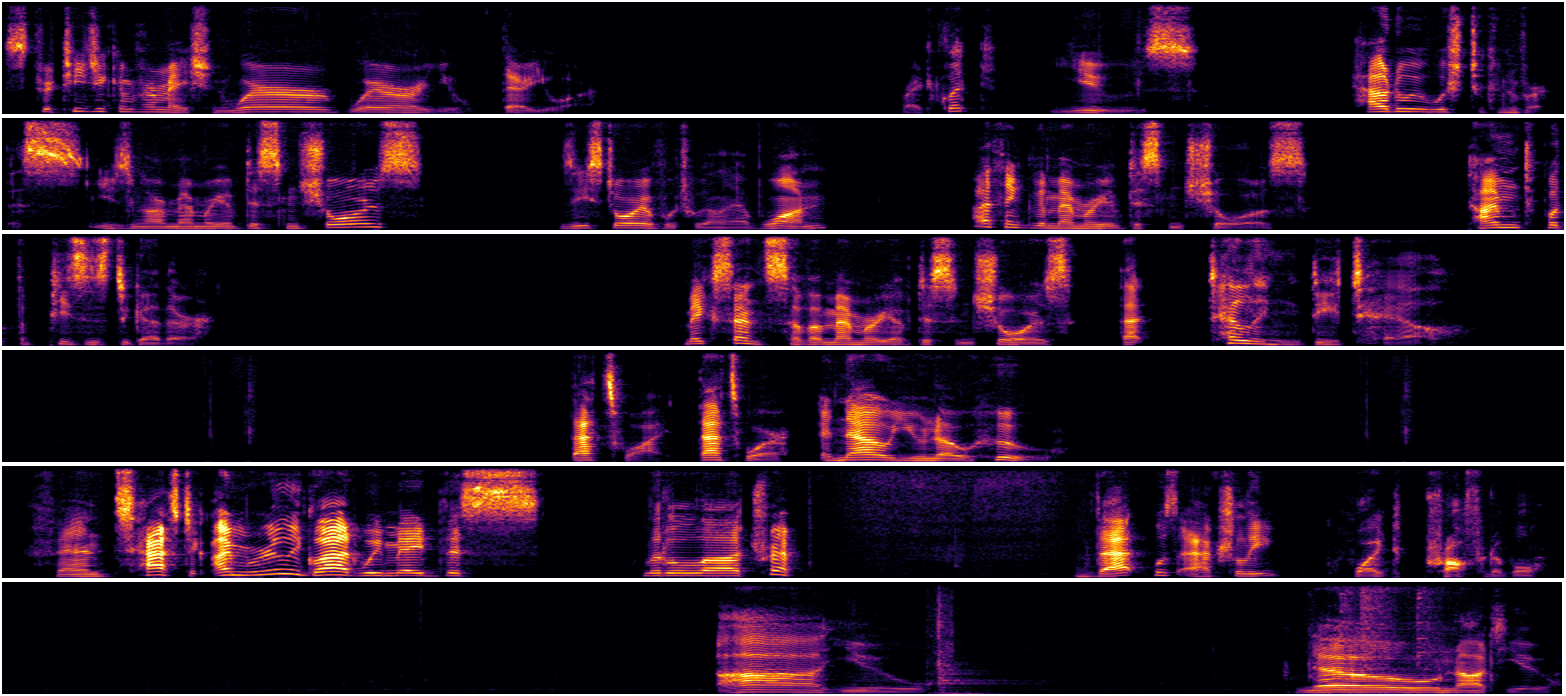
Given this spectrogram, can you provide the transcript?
Strategic information. Where where are you? There you are. Right click, use. How do we wish to convert this? Using our memory of distant shores? Z story of which we only have one. I think the memory of distant shores. Time to put the pieces together. Make sense of a memory of distant shores, that telling detail. That's why, that's where, and now you know who. Fantastic. I'm really glad we made this little uh, trip. That was actually quite profitable. Ah, you. No, not you.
